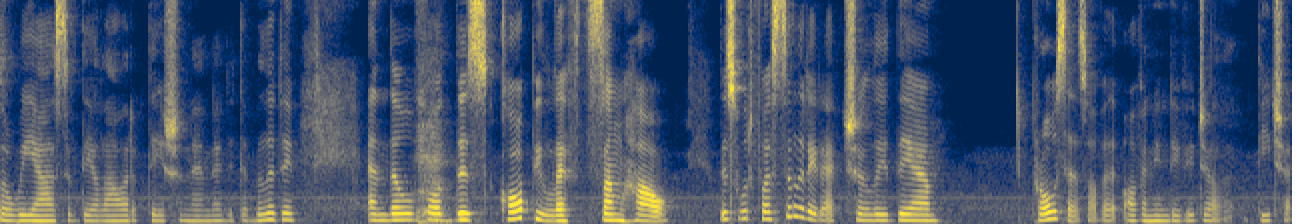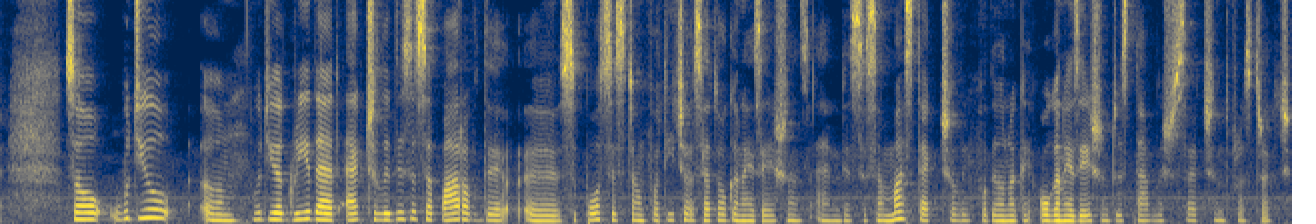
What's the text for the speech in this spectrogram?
OERs if they allow adaptation and editability. And though for this copyleft somehow, this would facilitate actually the process of, a, of an individual teacher. So would you um, would you agree that actually this is a part of the uh, support system for teachers at organizations and this is a must actually for the organization to establish such infrastructure?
